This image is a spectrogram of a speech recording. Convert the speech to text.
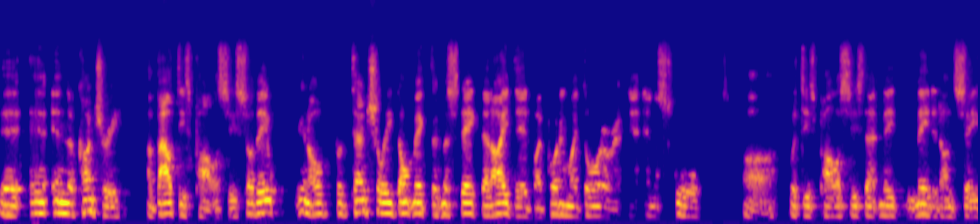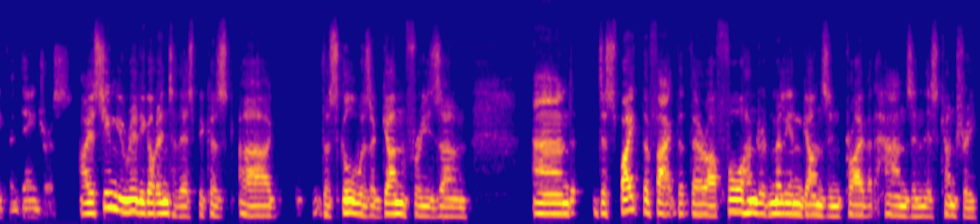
in, in the country about these policies so they, you know, potentially don't make the mistake that I did by putting my daughter in, in a school uh, with these policies that made made it unsafe and dangerous. I assume you really got into this because uh, the school was a gun-free zone, and despite the fact that there are 400 million guns in private hands in this country,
